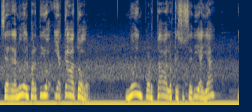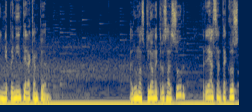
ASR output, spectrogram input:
se reanuda el partido y acaba todo. No importaba lo que sucedía ya, Independiente era campeón. Algunos kilómetros al sur, Real Santa Cruz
